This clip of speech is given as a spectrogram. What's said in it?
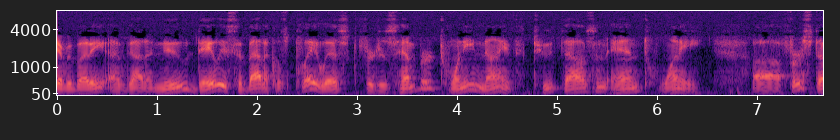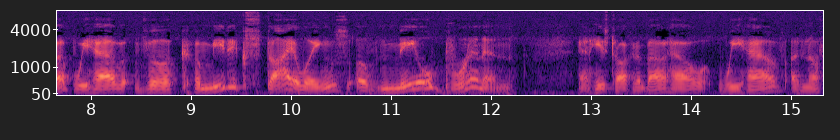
Everybody, I've got a new Daily Sabbaticals playlist for December 29th, 2020. Uh, first up, we have the comedic stylings of Neal Brennan. And he's talking about how we have enough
